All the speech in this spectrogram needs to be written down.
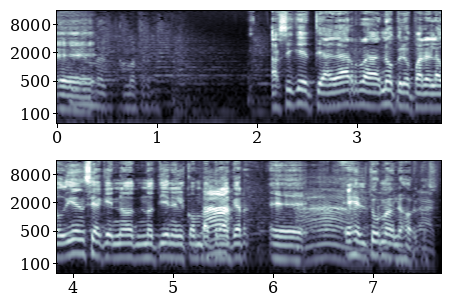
Eh, Así que te agarra. No, pero para la audiencia que no, no tiene el combat Ah. tracker, eh, Ah, es el turno de los orcos.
